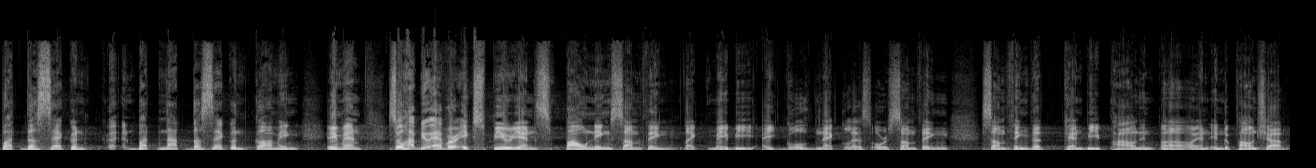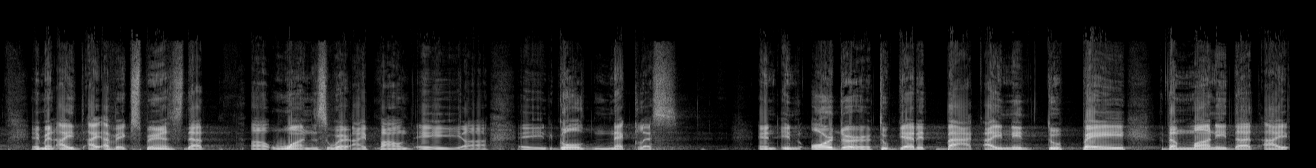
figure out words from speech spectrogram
but the second but not the second coming. Amen. So have you ever experienced pounding something like maybe a gold necklace or something something that can be pound in, uh, in, in the pound shop? Amen. I, I have experienced that uh, once where i found a, uh, a gold necklace. And in order to get it back i need to pay the money that i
